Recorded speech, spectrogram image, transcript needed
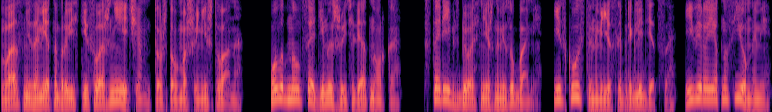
Вас незаметно провести сложнее, чем то, что в машине Штвана. Улыбнулся один из жителей отнорка. Старик с белоснежными зубами. Искусственными, если приглядеться, и, вероятно, съемными.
